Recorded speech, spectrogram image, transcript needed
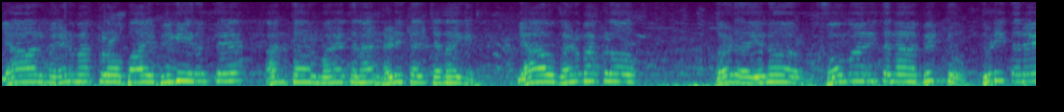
ಯಾರ ಹೆಣ್ಮಕ್ಳು ಬಾಯಿ ಬಿಗಿ ಇರುತ್ತೆ ಅಂತವ್ರ ಮನೆತನ ನಡೀತದೆ ಚೆನ್ನಾಗಿ. ಯಾವ ಗಂಡ್ಮಕ್ಳು ದೊಡ್ಡ ಏನೋ ಸೋಮಾರಿತನ ಬಿಟ್ಟು ದುಡಿತಾರೆ,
